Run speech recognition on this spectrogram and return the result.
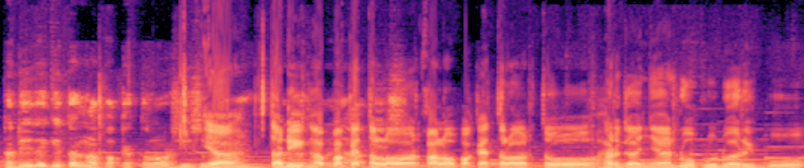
tadi itu kita nggak pakai telur sih ya tadi nggak pakai telur kalau pakai telur tuh harganya dua puluh dua ribu.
